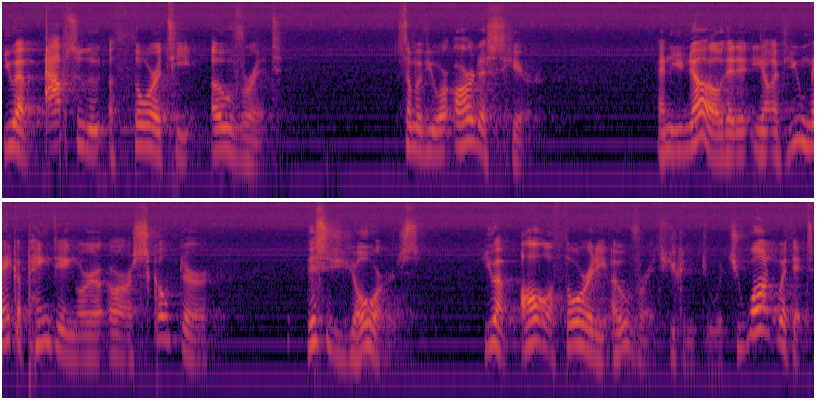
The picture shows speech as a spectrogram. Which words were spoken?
You have absolute authority over it. Some of you are artists here. And you know that it, you know, if you make a painting or, or a sculptor, this is yours. You have all authority over it. You can do what you want with it.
